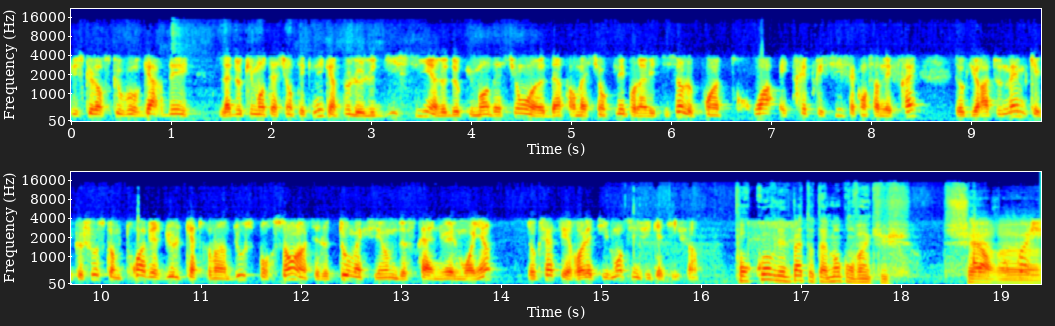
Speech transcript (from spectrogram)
puisque lorsque vous regardez la documentation technique, un peu le, le DC, hein, le documentation euh, d'informations clés pour l'investisseur, le point 3 est très précis, ça concerne les frais. Donc il y aura tout de même quelque chose comme 3,92%, hein, c'est le taux maximum de frais annuels moyens. Donc ça, c'est relativement significatif. Hein. Pourquoi vous n'êtes pas totalement convaincu, cher, euh,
